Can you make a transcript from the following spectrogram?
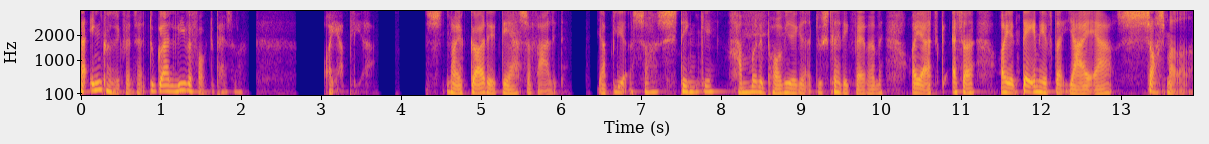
der er ingen konsekvenser. Du gør lige, hvad fuck det passer dig. Og jeg bliver, når jeg gør det, det er så farligt. Jeg bliver så stinke hammerne påvirket, at du slet ikke fatter det. Og, jeg, altså, og jeg, dagen efter, jeg er så smadret.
